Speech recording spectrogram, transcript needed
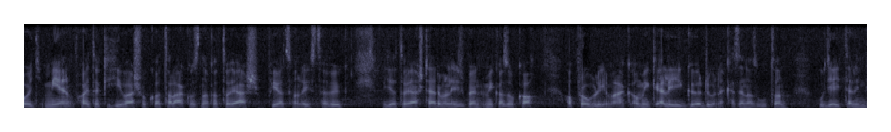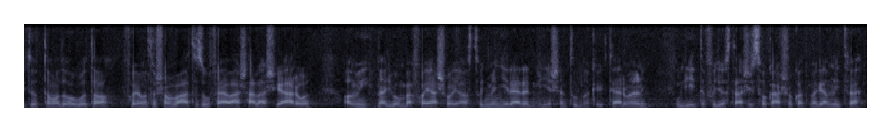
hogy milyen fajta kihívásokkal találkoznak a tojás piacon résztvevők, ugye a tojás termelésben, mik azok a, a problémák, amik elég gördülnek ezen az úton. Ugye itt elindítottam a dolgot a folyamatosan változó felvásárlási áról, ami nagyban befolyásolja azt, hogy mennyire eredményesen tudnak ők termelni. Ugye itt a fogyasztási szokásokat megemlítve,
